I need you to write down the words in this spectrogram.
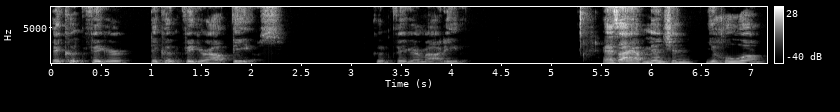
They couldn't figure they couldn't figure out Theos. Couldn't figure him out either. As I have mentioned, Yahuwah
